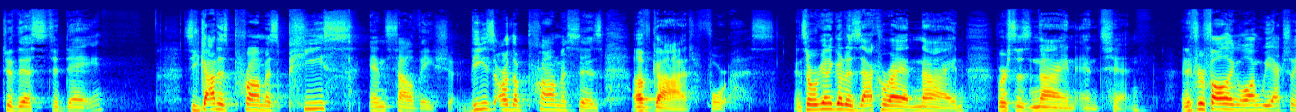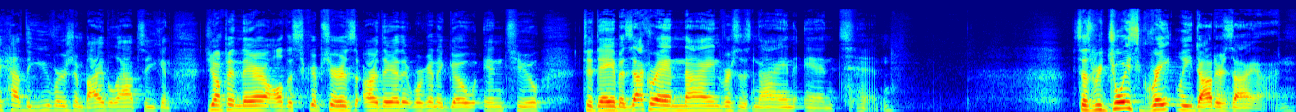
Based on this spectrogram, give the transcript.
to this today. See, God has promised peace and salvation. These are the promises of God for us. And so we're going to go to Zechariah 9, verses 9 and 10. And if you're following along, we actually have the YouVersion Bible app, so you can jump in there. All the scriptures are there that we're going to go into today. But Zechariah 9, verses 9 and 10. It says, Rejoice greatly, daughter Zion.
